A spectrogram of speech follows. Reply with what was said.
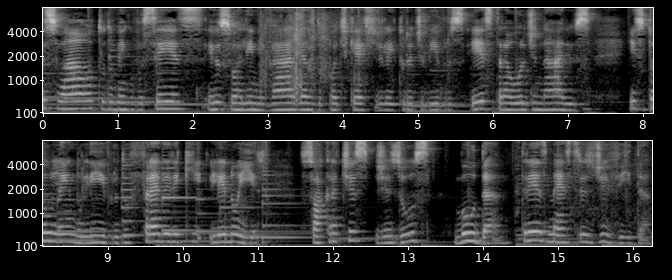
pessoal, tudo bem com vocês? Eu sou Aline Vargas do podcast de leitura de livros extraordinários. Estou lendo o livro do Frederic Lenoir, Sócrates, Jesus, Buda, Três Mestres de Vida.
